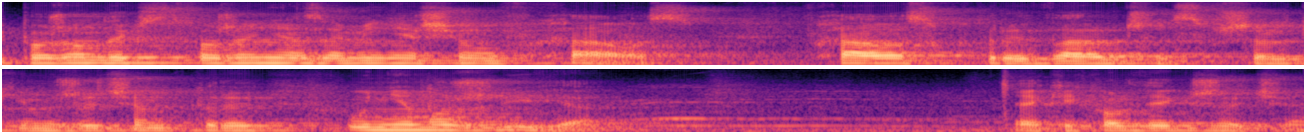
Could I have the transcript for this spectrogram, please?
i porządek stworzenia zamienia się w chaos, w chaos, który walczy z wszelkim życiem, który uniemożliwia jakiekolwiek życie.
